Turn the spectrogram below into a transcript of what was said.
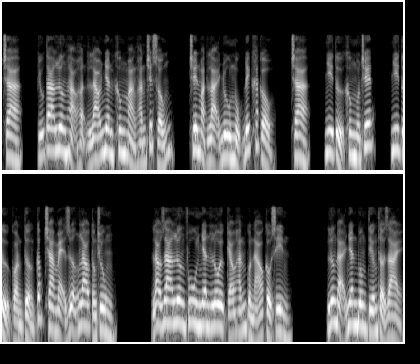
Cha, cứu ta lương hạo hận lão nhân không màng hắn chết sống, trên mặt lại nhu mục đích khắc cầu, cha, nhi tử không muốn chết, nhi tử còn tưởng cấp cha mẹ dưỡng lao tống trung. Lao ra lương phu nhân lôi kéo hắn quần áo cầu xin. Lương đại nhân buông tiếng thở dài,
